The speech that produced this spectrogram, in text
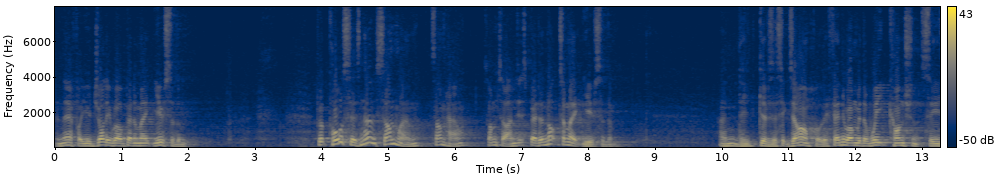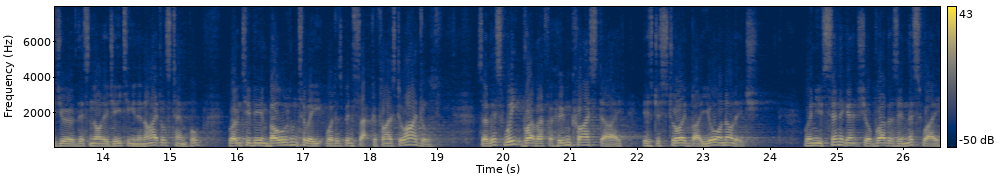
and therefore you jolly well better make use of them. But Paul says, no, somehow, somehow, sometimes it's better not to make use of them. And he gives this example. If anyone with a weak conscience sees you of this knowledge eating in an idol's temple, won't he be emboldened to eat what has been sacrificed to idols? So this weak brother for whom Christ died is destroyed by your knowledge. When you sin against your brothers in this way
